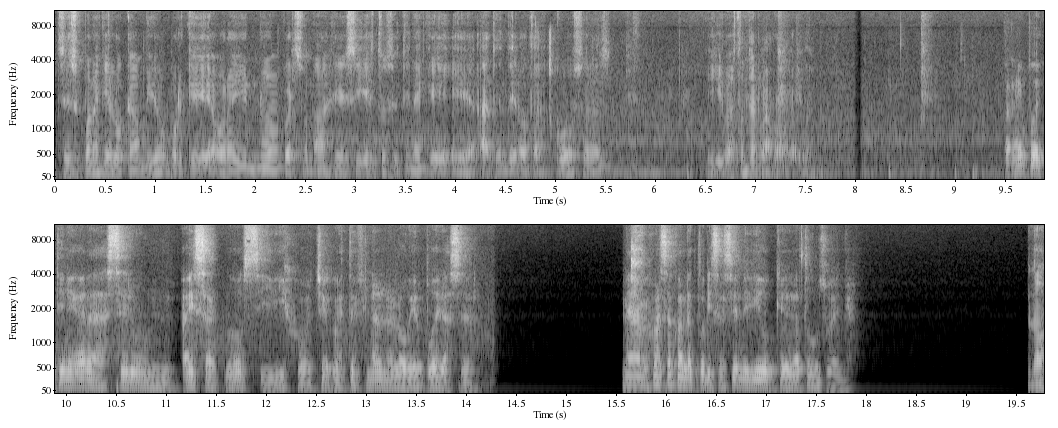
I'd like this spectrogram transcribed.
se supone que lo cambió porque ahora hay nuevos personajes y esto se tiene que atender a otras cosas. Y bastante raro, la verdad. Para mí porque tiene ganas de hacer un Isaac 2 y dijo, che, con este final no lo voy a poder hacer. Nada, mejor saco la actualización y digo que era todo un sueño. No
